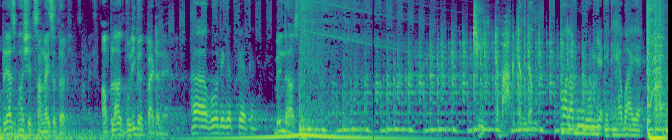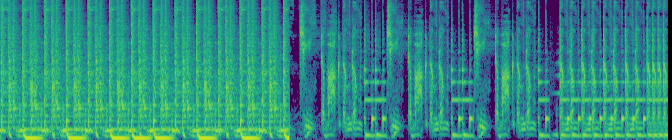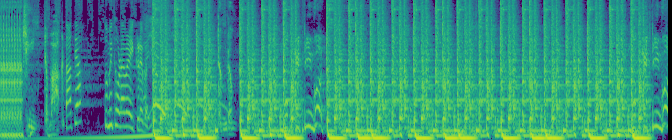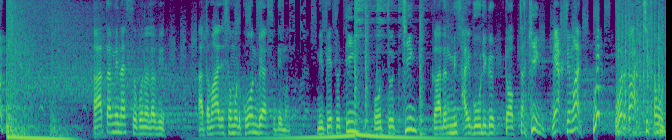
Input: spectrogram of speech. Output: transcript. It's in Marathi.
आपल्याच भाषेत सांगायचं तर आपला गुलिगत पॅटर्न आहे. हा गुलीगत पॅटर्न. बिंदास मला बोलून घ्या इथे ह्या बाय. छीन टपाक छीन टपाक छीन टपाक छीन टपाक तात्या? तुम्ही थोडा वेळ इकडे बस. आता मी नसतो कोणाला बी. आता माझ्यासमोर कोण बी असतो दे मग. मी पेतो टिंग होतो चिंग कारण मी हाय गोलीगड टॉपचा किंग. मॅक्सिमन वर पाच खाऊन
